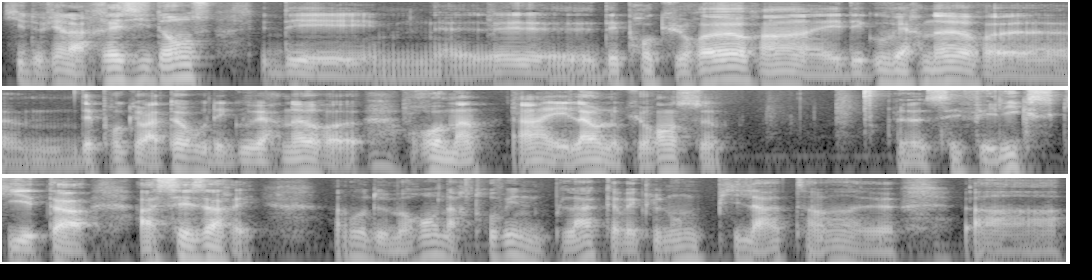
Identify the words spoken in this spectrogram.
qui devient la résidence des, des procureurs hein, et des gouverneurs, des procurateurs ou des gouverneurs romains. Hein. et là, en l'occurrence, euh, c'est Félix qui est à, à Césarée. Au demeurant, on a retrouvé une plaque avec le nom de Pilate euh, à,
